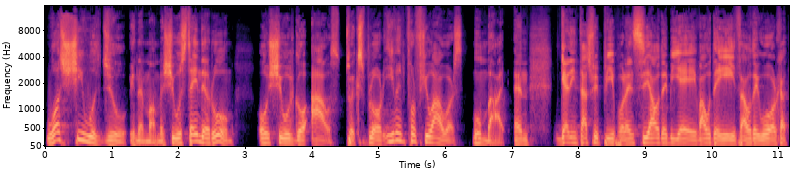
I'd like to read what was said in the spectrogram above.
What she will do in a moment. She will stay in the room or she will go out to explore, even for a few hours, Mumbai, and get in touch with people and see how they behave, how they eat, how they work.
